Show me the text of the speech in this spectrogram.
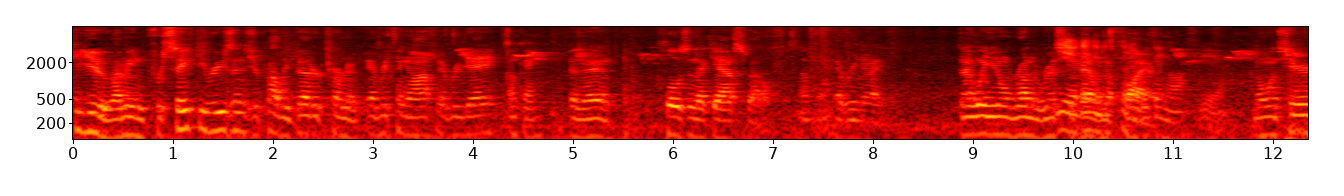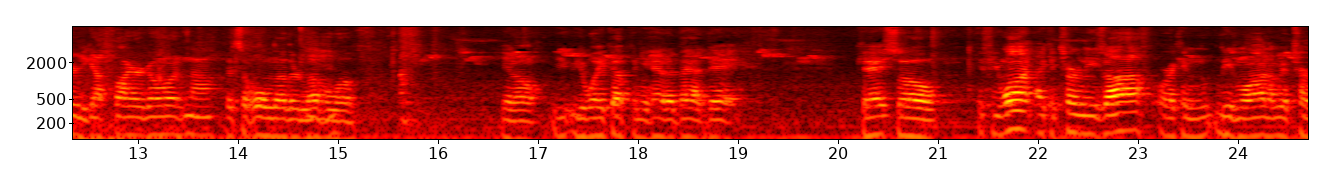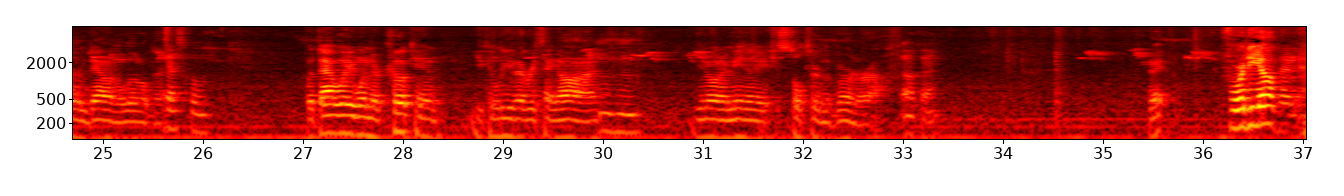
to you. I mean, for safety reasons, you're probably better turning everything off every day Okay. and then closing that gas valve Okay. every night. That way you don't run the risk Yeah, of they can having a just cut fire. everything off. Yeah. No one's here and you got fire going. No. It's a whole nother level of, you know, you, you wake up and you had a bad day. Okay, so if you want, I can turn these off or I can leave them on. I'm gonna turn them down a little bit. That's cool. But that way when they're cooking, you can leave everything on. Mhm. You know what I mean? And you can still turn the burner off. Okay. Okay. For the oven,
